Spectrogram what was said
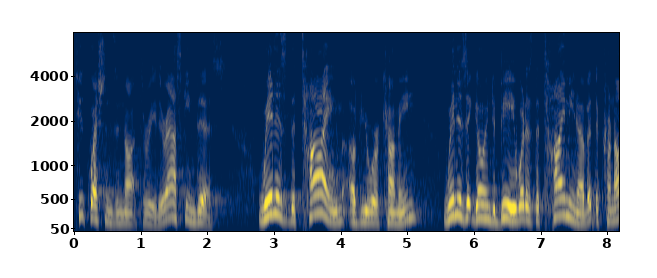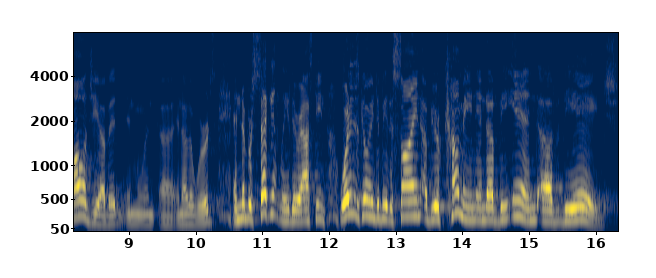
Two questions and not three. They're asking this When is the time of your coming? When is it going to be? What is the timing of it, the chronology of it, in, uh, in other words? And number secondly, they're asking, what is going to be the sign of your coming and of the end of the age?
